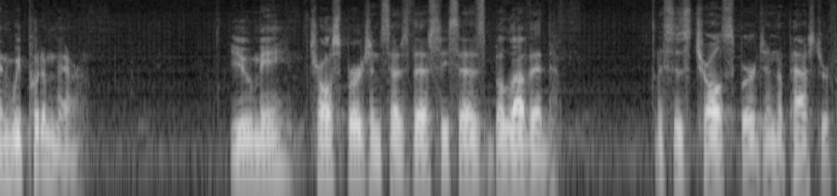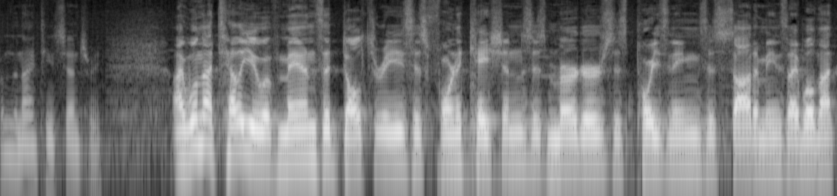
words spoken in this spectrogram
And we put him there. You, me. Charles Spurgeon says this. He says, Beloved, this is Charles Spurgeon, a pastor from the 19th century. I will not tell you of man's adulteries, his fornications, his murders, his poisonings, his sodomies. I will not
